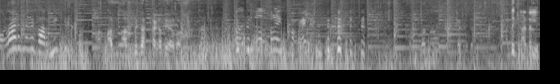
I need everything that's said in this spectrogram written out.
ഓളാടുന്നത് പറഞ്ഞിട്ട്. അന്ന് നമ്മളെ പറയല അത് കടൽ.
